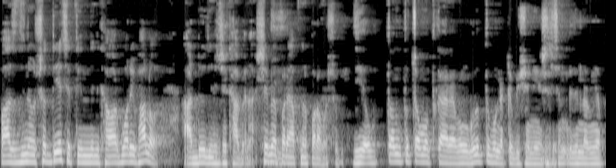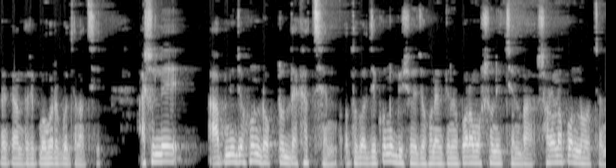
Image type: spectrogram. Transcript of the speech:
পাঁচ দিন ঔষধ দিয়েছে তিন দিন খাওয়ার পরই ভালো আর দুই দিন সে খাবে না। সে ব্যাপারে আপনার পরামর্শ কি? জি অত্যন্ত চমৎকার এবং গুরুত্বপূর্ণ একটা বিষয় নিয়ে এসেছেন। এই জন্য আমি আপনাকে আন্তরিক মোবারকবাদ জানাচ্ছি। আসলে আপনি যখন ডক্টর দেখাচ্ছেন অথবা যে কোনো বিষয়ে যখন একজনের পরামর্শ নিচ্ছেন বা শরণাপন্ন হচ্ছেন,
